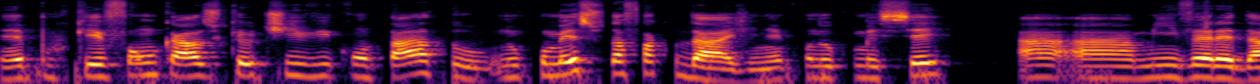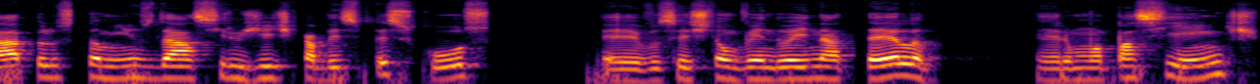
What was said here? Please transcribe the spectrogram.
né, porque foi um caso que eu tive contato no começo da faculdade, né, quando eu comecei a, a me enveredar pelos caminhos da cirurgia de cabeça e pescoço. É, vocês estão vendo aí na tela, era uma paciente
